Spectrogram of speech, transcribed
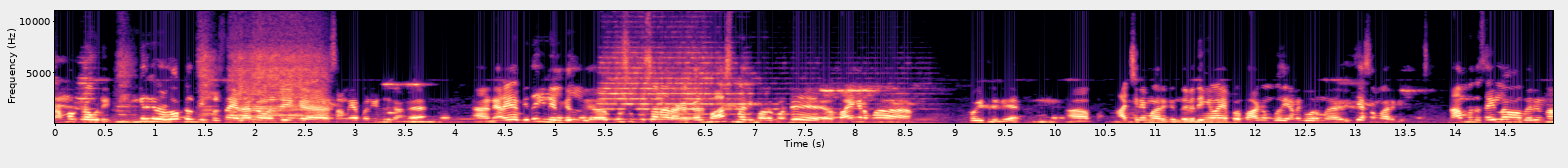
செம்ம க்ரௌடு இங்க இருக்கிற லோக்கல் பீப்புள்ஸ் தான் எல்லாமே வந்து இங்க செம்மையா பண்ணிட்டு இருக்காங்க. நிறைய விதை நெல்கள் புதுசு புதுசான ரகங்கள் பாஸ்மதி முத கொண்டு பயங்கரமா போயிட்டு இருக்கு ஆச்சரியமா இருக்கு. இந்த விதைங்கெல்லாம் இப்ப பார்க்கும்போது எனக்கு ஒரு வித்தியாசமா இருக்கு. நாம இந்த சைட்லாம் வெறும்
